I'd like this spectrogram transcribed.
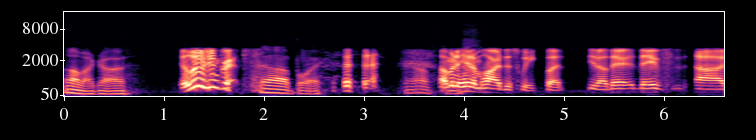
Oh my God. Illusion grips. Oh boy. I'm going to hit him hard this week, but you know, they they've uh,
